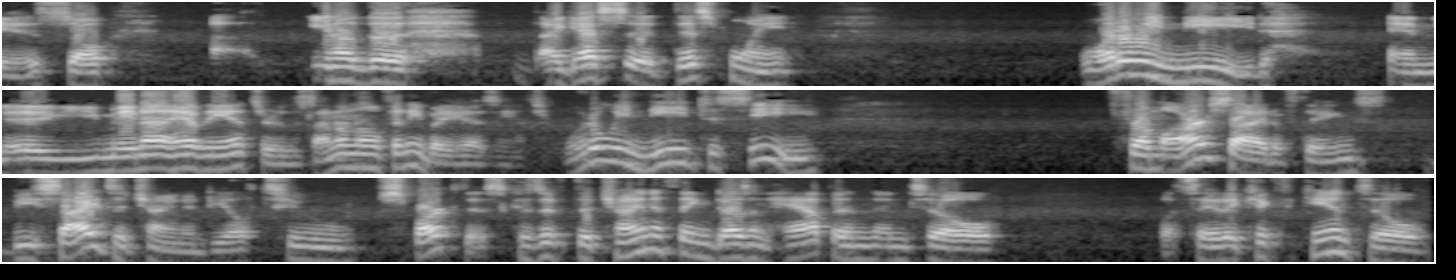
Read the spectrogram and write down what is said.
is. So, uh, you know, the I guess at this point, what do we need? And uh, you may not have the answer to this. I don't know if anybody has the answer. What do we need to see from our side of things besides a China deal to spark this. Because if the China thing doesn't happen until, let's say they kick the can till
